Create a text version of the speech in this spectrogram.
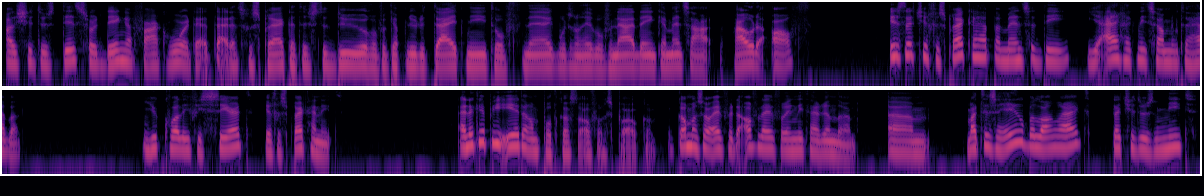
als je dus dit soort dingen vaak hoort hè, tijdens gesprek, het is te duur of ik heb nu de tijd niet of nee, ik moet er nog even over nadenken en mensen houden af, is dat je gesprekken hebt met mensen die je eigenlijk niet zou moeten hebben. Je kwalificeert je gesprekken niet. En ik heb hier eerder een podcast over gesproken. Ik kan me zo even de aflevering niet herinneren. Um, maar het is heel belangrijk dat je dus niet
